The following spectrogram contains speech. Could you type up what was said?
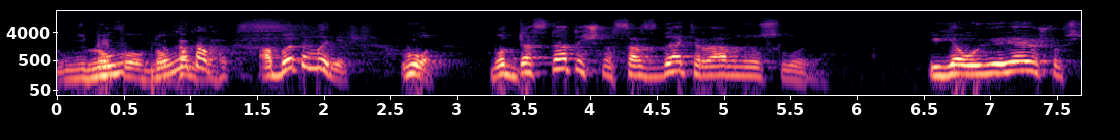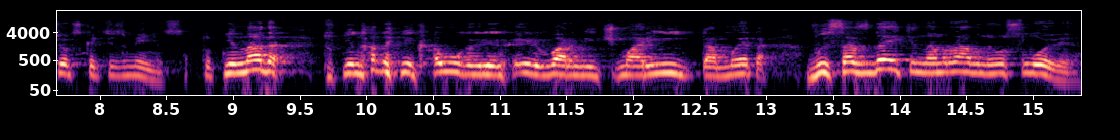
Не ну, припомню. Ну, вот об, об этом и речь. Вот. Вот достаточно создать равные условия. И я уверяю, что все, так сказать, изменится. Тут не надо, тут не надо никого, как говорили, в армии чморить, там это. Вы создайте нам равные условия.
